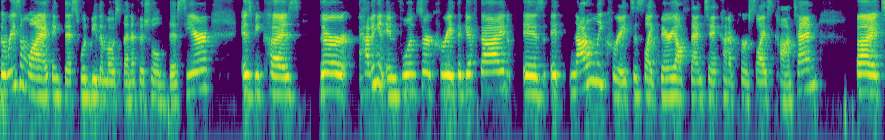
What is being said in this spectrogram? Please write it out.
the reason why I think this would be the most beneficial this year is because they're having an influencer create the gift guide is it not only creates this like very authentic kind of personalized content but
